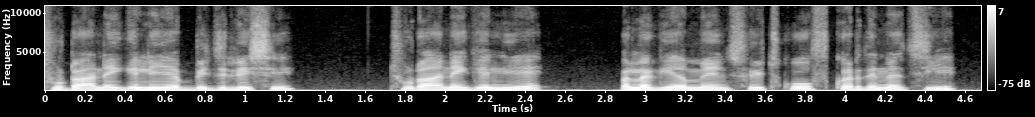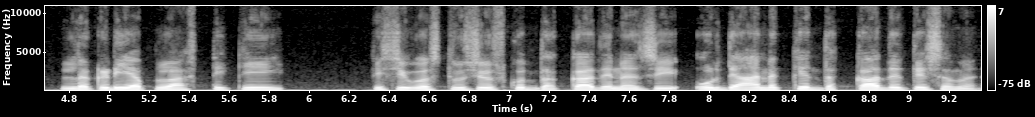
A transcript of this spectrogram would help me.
छुटाने के लिए या बिजली से छुटाने के लिए प्लग या मेन स्विच को ऑफ़ कर देना चाहिए, लकड़ी या प्लास्टिक की किसी वस्तु से उसको धक्का देना चाहिए। और ध्यान रखें धक्का देते समय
